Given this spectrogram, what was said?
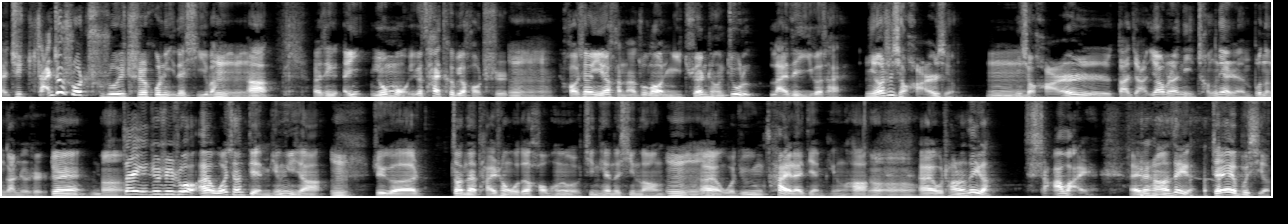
哎，就咱就说出去吃婚礼的席吧，嗯嗯啊啊，呃，这个哎有某一个菜特别好吃，嗯嗯嗯，好像也很难做到你全程就来这一个菜，你要是小孩儿行，嗯，你小孩儿大家，要不然你成年人不能干这事儿。对，嗯再一个就是说，哎，我想点评一下，嗯，这个站在台上我的好朋友今天的新郎，嗯嗯，哎，我就用菜来点评哈，嗯嗯嗯，哎，我尝尝这个啥玩意儿，哎，再尝尝这个，这不行，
